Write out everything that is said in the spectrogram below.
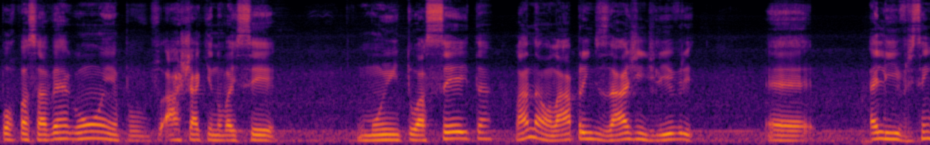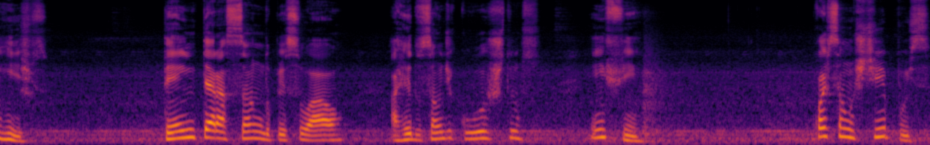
por passar vergonha, por achar que não vai ser muito aceita. Lá não, lá a aprendizagem de livre é, é livre, sem riscos tem a interação do pessoal, a redução de custos, enfim. Quais são os tipos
